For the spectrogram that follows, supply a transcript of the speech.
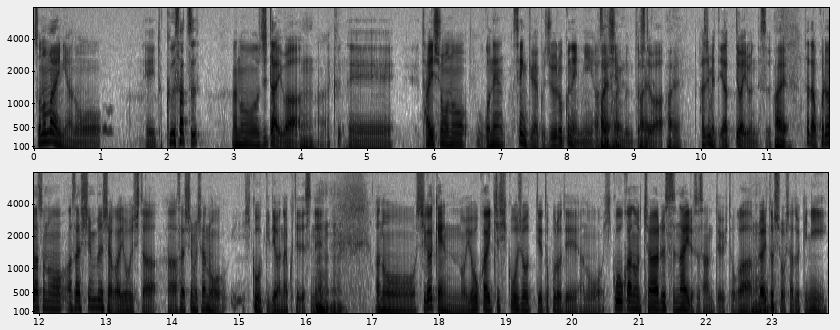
その前に、あのーえーと空撮、あのー自体は、うん。えー大正の5年、1916年に朝日新聞としてははい初めてやってはいるんです。はい。はいただ、これはその朝日新聞社が用意したあ朝日新聞社の飛行機ではなくてですね、うんうん。あの滋賀県の八日市飛行場っていうところであの飛行家のチャールス・ナイルスさんという人がフライトショーをしたときに、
